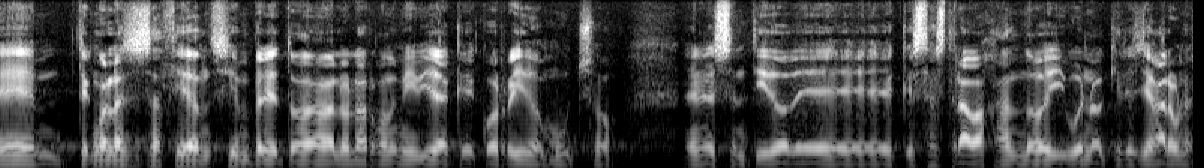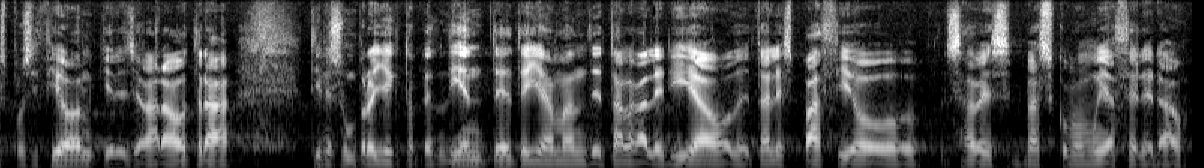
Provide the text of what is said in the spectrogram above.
Eh, tengo la sensación siempre, a lo largo de mi vida, que he corrido mucho en el sentido de que estás trabajando y bueno, quieres llegar a una exposición, quieres llegar a otra, tienes un proyecto pendiente, te llaman de tal galería o de tal espacio, sabes, vas como muy acelerado.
